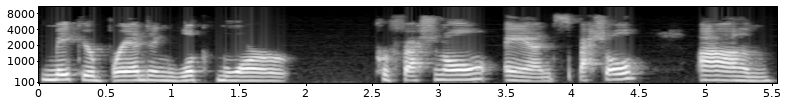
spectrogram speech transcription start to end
make your branding look more professional and special. Um,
